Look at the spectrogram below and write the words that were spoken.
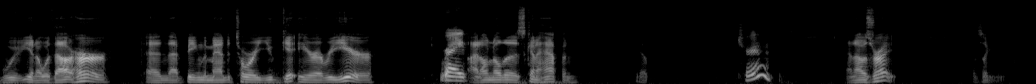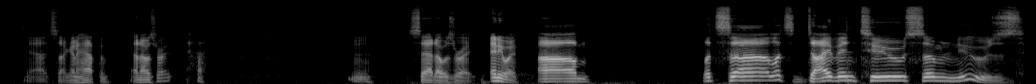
we, you know, without her and that being the mandatory you get here every year, right, I don't know that it's going to happen." Yep. True. And I was right. I was like, "Yeah, it's not going to happen," and I was right. Sad I was right. Anyway, um, let's uh, let's dive into some news.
